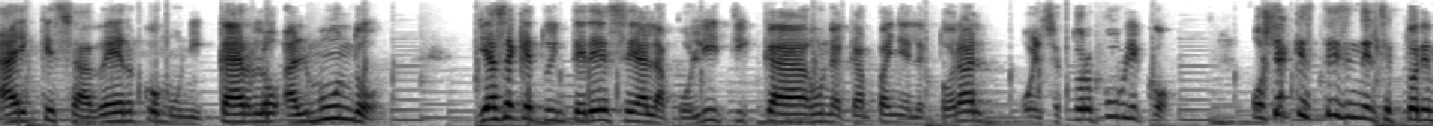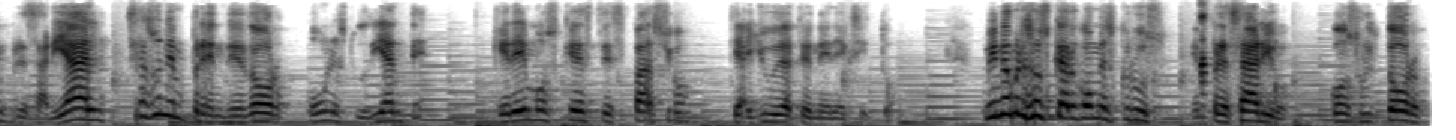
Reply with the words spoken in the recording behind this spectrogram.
hay que saber comunicarlo al mundo ya sea que tu interés sea la política, una campaña electoral o el sector público, o sea que estés en el sector empresarial, seas un emprendedor o un estudiante, queremos que este espacio te ayude a tener éxito. Mi nombre es Oscar Gómez Cruz, empresario, consultor,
